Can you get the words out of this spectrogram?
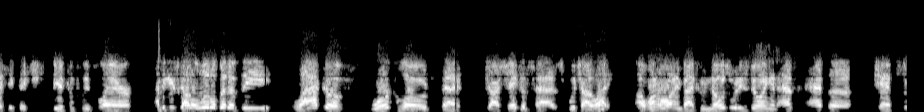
I think they should be a complete player. I think he's got a little bit of the lack of workload that Josh Jacobs has, which I like. I want a running back who knows what he's doing and hasn't had the chance to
